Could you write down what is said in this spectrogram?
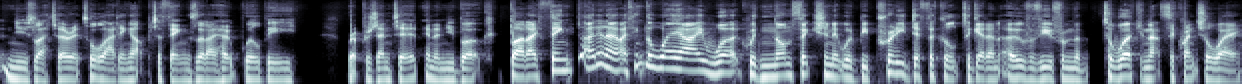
newsletter. It's all adding up to things that I hope will be represented in a new book. But I think, I don't know, I think the way I work with nonfiction, it would be pretty difficult to get an overview from the, to work in that sequential way.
